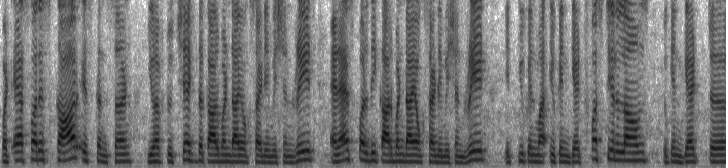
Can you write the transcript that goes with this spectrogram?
But as far as car is concerned, you have to check the carbon dioxide emission rate. And as per the carbon dioxide emission rate, it, you can you can get first year allowance, you can get uh,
